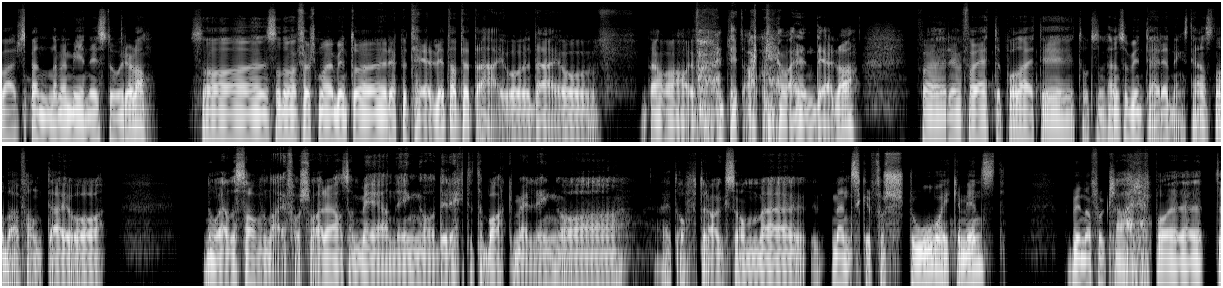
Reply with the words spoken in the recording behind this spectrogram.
vært spennende med mine historier, da. Så, så, det var først når jeg begynte å repetere litt, at dette er jo, det er jo det har jo vært litt artig å være en del av. For, for etterpå, da, etter 2005, så begynte jeg i redningstjenesten, og da fant jeg jo noe jeg hadde savna i Forsvaret. Altså mening og direkte tilbakemelding og et oppdrag som eh, mennesker forsto, ikke minst. Begynne å forklare på et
